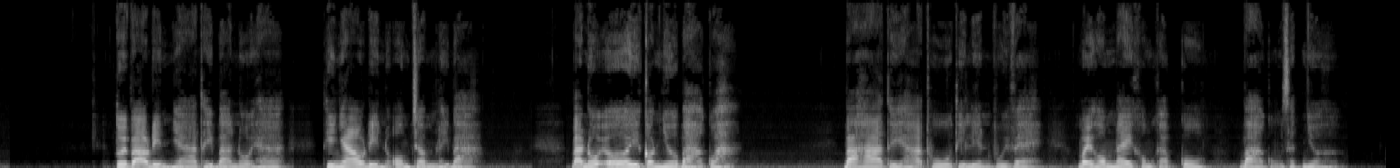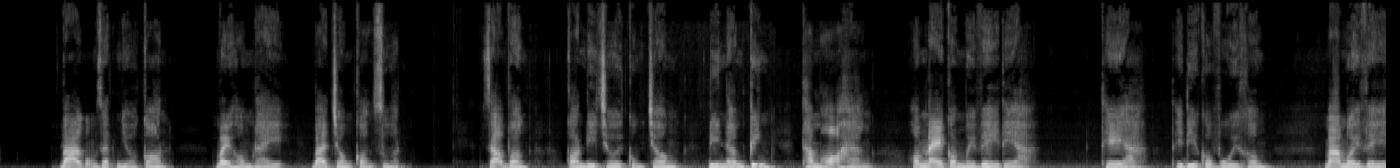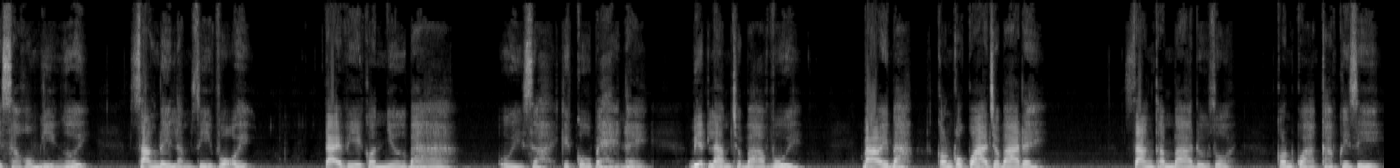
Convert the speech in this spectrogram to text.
Tôi vào đến nhà thấy bà nội Hà thì nhào đến ôm chầm lấy bà. Bà nội ơi, con nhớ bà quá. Bà Hà thấy Hạ Thu thì liền vui vẻ. Mấy hôm nay không gặp cô, bà cũng rất nhớ. Bà cũng rất nhớ con. Mấy hôm nay bà trông con suốt. Dạ vâng, con đi chơi cùng chồng, đi Nam Kinh, thăm họ hàng. Hôm nay con mới về đấy ạ. Thế à, thế đi có vui không? Mà mới về sao không nghỉ ngơi? Sang đây làm gì vội? Tại vì con nhớ bà. Ui giời, cái cô bé này biết làm cho bà vui. Bà ơi bà, con có quà cho bà đấy. Sang thăm bà được rồi, còn quà cắp cái gì?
